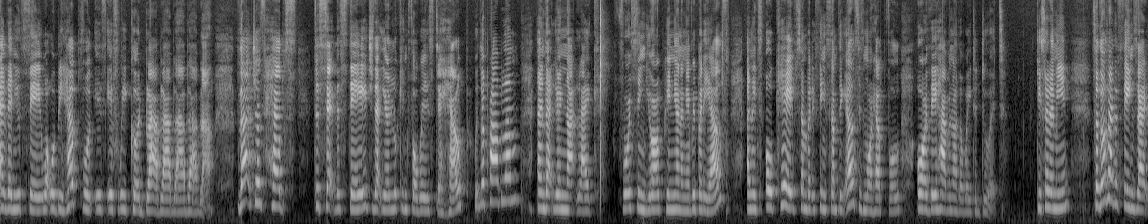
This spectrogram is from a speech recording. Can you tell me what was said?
and then you say what would be helpful is if we could blah, blah, blah, blah, blah. That just helps to set the stage that you're looking for ways to help with the problem and that you're not like forcing your opinion on everybody else and it's okay if somebody thinks something else is more helpful or they have another way to do it. Do you see what I mean? So those are the things that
